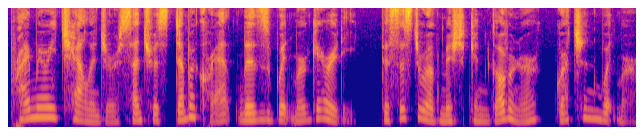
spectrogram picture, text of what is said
primary challenger centrist Democrat Liz Whitmer Gereghty, the sister of Michigan Governor Gretchen Whitmer.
